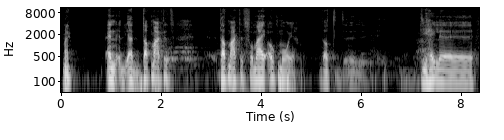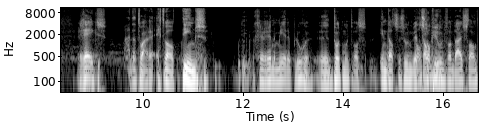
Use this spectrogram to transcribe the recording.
Nee. En ja, dat maakt het, dat maakt het voor mij ook mooier. Dat die hele reeks, dat waren echt wel teams, die gerenommeerde ploegen. Eh, Dortmund was in dat seizoen werd Landskampioen. kampioen van Duitsland.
